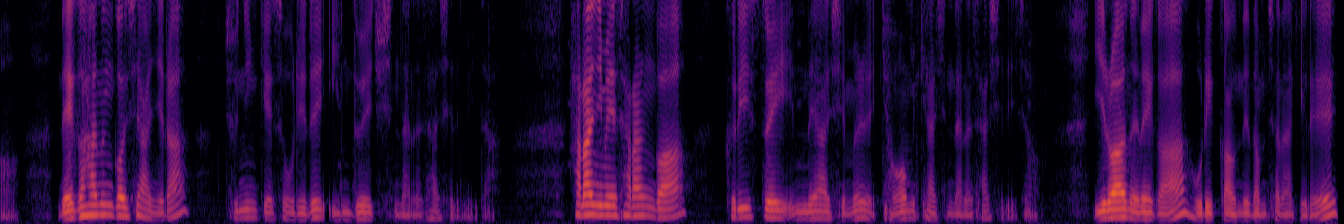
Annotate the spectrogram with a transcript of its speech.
어, 내가 하는 것이 아니라 주님께서 우리를 인도해 주신다는 사실입니다. 하나님의 사랑과 그리스도의 인내하심을 경험케 하신다는 사실이죠. 이러한 은혜가 우리 가운데 넘쳐나기를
